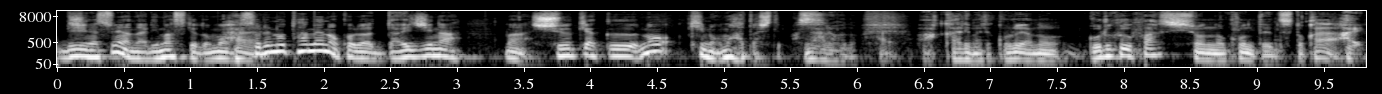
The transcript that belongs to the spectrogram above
ビジネスにはなりますけども、はい、それのためのこれは大事な、まあ、集客の機能も果たしています。なるほど。わ、はい、かりました。これあの、ゴルフファッションのコンテンツとか。はい、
